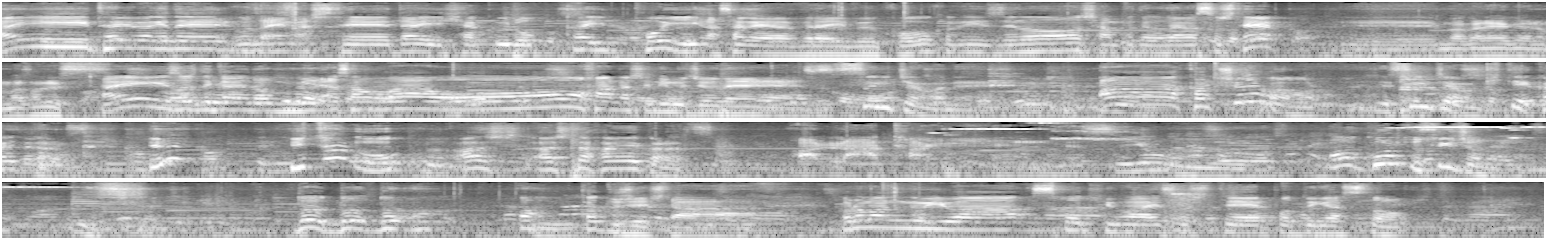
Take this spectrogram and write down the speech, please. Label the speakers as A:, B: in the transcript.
A: はいというわけでございまして第106回っぽい阿佐ヶ谷ブライブ高確率のシャンプーでございます。そして
B: えー、まかない会のマサです。
A: はいそして会の皆さんはお話に夢中です。
B: スギちゃんはね、
A: ああ隔週だからほら。
B: スギちゃんは来て帰ったの。
A: え？いたの？
B: あし明日早いからっつ。
A: あら大変ですよ。あこの人過ぎちゃうのどどどあカットでしたこの番組は Spotify そしてポッドキャスト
